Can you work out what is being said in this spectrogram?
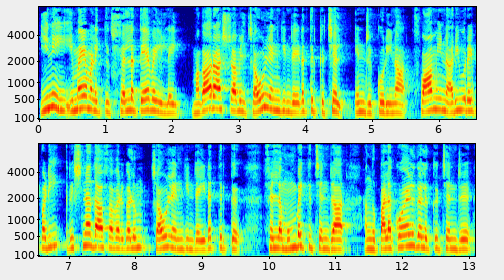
இனி இமயமலைக்கு செல்ல தேவையில்லை. மகாராஷ்டிராவில் சவுல் என்கின்ற இடத்திற்கு செல் என்று கூறினார். சுவாமியின் அறிவுரைப்படி கிருஷ்ணதாஸ் அவர்களும் சவுல் என்கின்ற இடத்திற்கு செல்ல மும்பைக்கு சென்றார். அங்கு பல கோயில்களுக்கு சென்று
